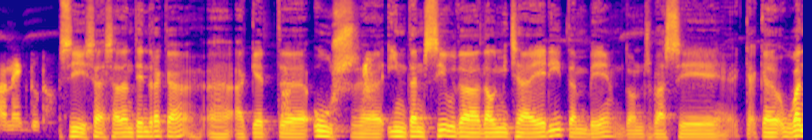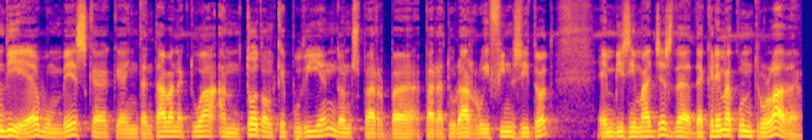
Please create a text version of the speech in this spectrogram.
anècdota. Sí, s'ha d'entendre que eh, aquest eh, ús eh, intensiu de, del mitjà aeri també doncs, va ser... Que, que ho van dir, eh, bombers, que, que intentaven actuar amb tot el que podien doncs, per, per, per aturar-lo i fins i tot hem vist imatges de, de crema controlada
